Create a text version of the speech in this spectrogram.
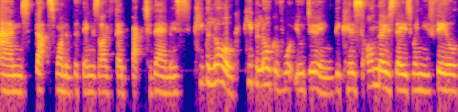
and that's one of the things i've fed back to them is keep a log keep a log of what you're doing because on those days when you feel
